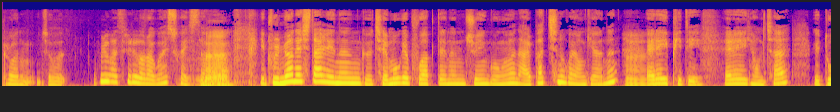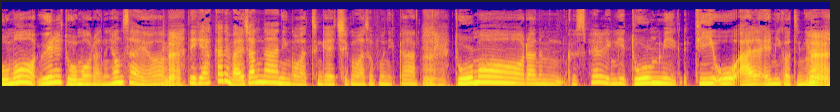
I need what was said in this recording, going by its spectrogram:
그런 저 훌륭한 스릴러라고 할 수가 있어요. 네. 이 불면에 시달리는 그 제목에 부합되는 주인공은 알파치노가 연기하는 음. LAPD, LA 경찰 도머 윌 도머라는 형사예요. 네. 근데 이게 약간의 말장난인 것 같은 게 지금 와서 보니까 음. 도머라는 그 스펠링이 dorm이 D O R M이거든요. 네.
